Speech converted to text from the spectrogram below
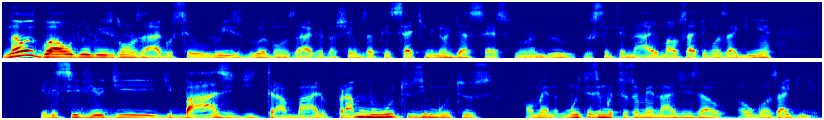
Não igual o do Luiz Gonzaga, o seu Luiz Lua Gonzaga, nós chegamos a ter 7 milhões de acessos no ano do, do centenário, mas o site do Gonzaguinha, ele se viu de, de base de trabalho para muitos e muitos, muitas e muitas homenagens ao, ao Gonzaguinha.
